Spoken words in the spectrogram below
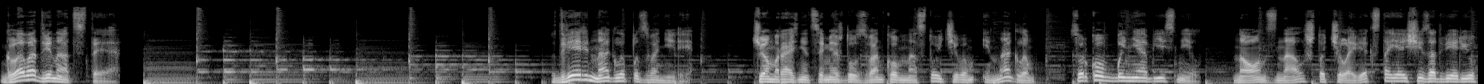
Глава 12 В дверь нагло позвонили. В чем разница между звонком настойчивым и наглым, Сурков бы не объяснил, но он знал, что человек, стоящий за дверью,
